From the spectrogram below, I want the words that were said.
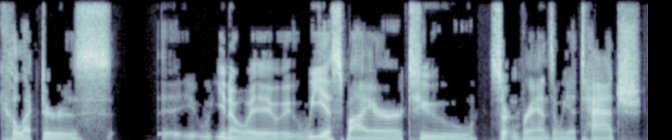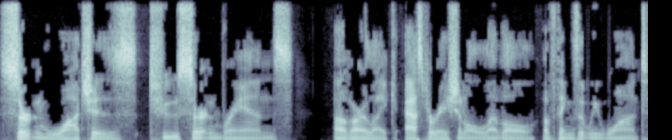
collectors uh, you know uh, we aspire to certain brands and we attach certain watches to certain brands of our like aspirational level of things that we want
